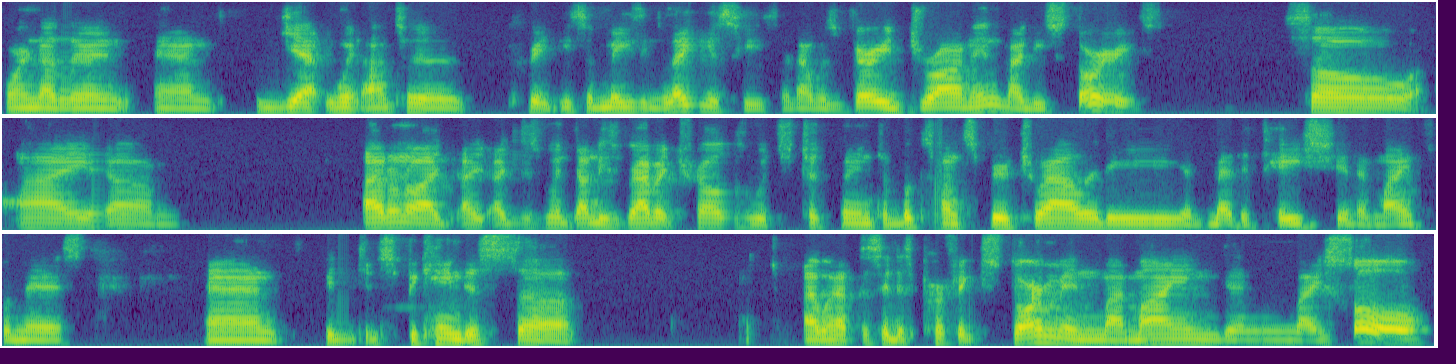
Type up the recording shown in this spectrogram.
or another, and, and yet went on to create these amazing legacies. And I was very drawn in by these stories. So I um, I don't know. I, I just went down these rabbit trails, which took me into books on spirituality and meditation and mindfulness. And it just became this, uh, I would have to say, this perfect storm in my mind and my soul.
